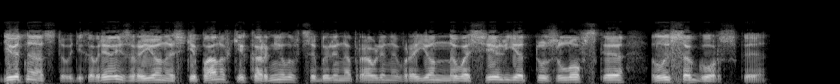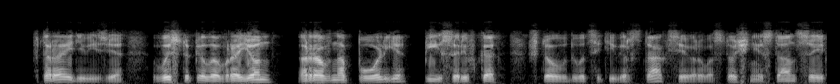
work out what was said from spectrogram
19 декабря из района Степановки корниловцы были направлены в район Новоселья, Тузловская, Лысогорская. Вторая дивизия выступила в район Равнополье, Писаревка, что в 20 верстах северо-восточнее станции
